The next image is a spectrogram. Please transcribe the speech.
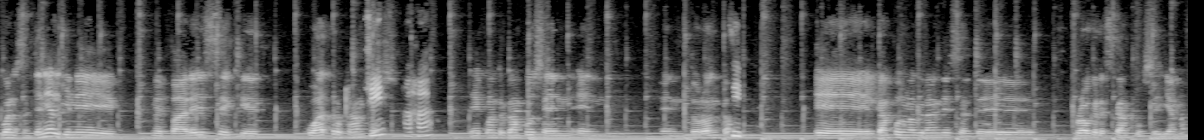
bueno, Centennial tiene, me parece que cuatro campus. Sí, ajá. Tiene cuatro campus en, en, en Toronto. Sí. Eh, el campus más grande es el de Progress Campus, se llama,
